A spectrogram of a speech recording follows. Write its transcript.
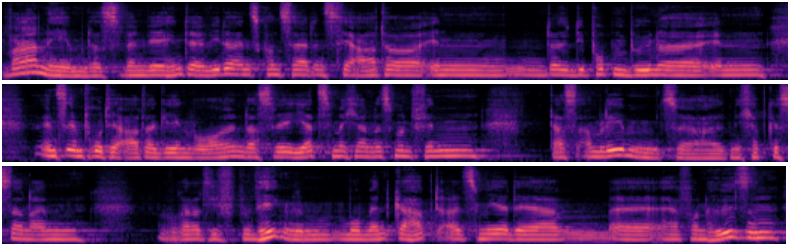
wahrnehmen, dass wenn wir hinterher wieder ins Konzert, ins Theater, in die Puppenbühne, in, ins Impro-Theater gehen wollen, dass wir jetzt Mechanismen finden, das am Leben zu erhalten. Ich habe gestern einen relativ bewegenden Moment gehabt, als mir der äh, Herr von Hülsen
